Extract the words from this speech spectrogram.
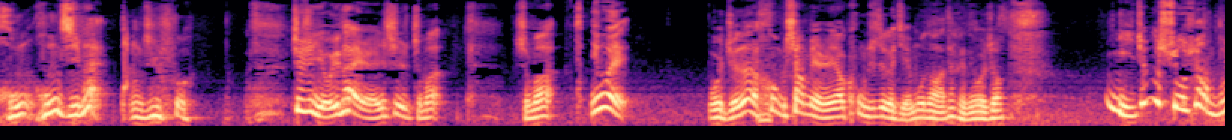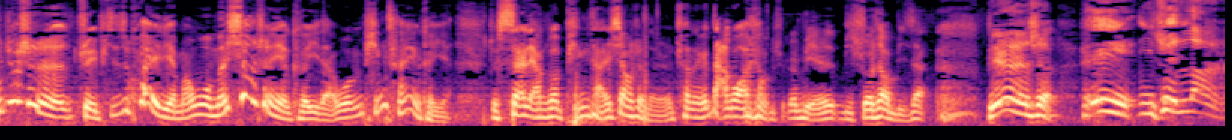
红红旗派党支部，就是有一派人是什么什么？因为我觉得后上面人要控制这个节目的话，他肯定会说。你这个说唱不就是嘴皮子快一点吗？我们相声也可以的，我们平台也可以，就塞两个平台相声的人穿那个大褂上去跟别人比说唱比赛，别人是嘿你最烂，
